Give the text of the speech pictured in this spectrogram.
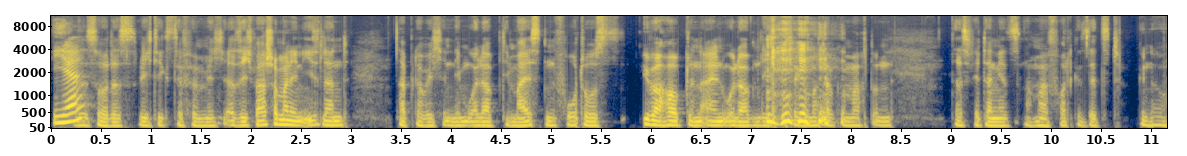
Ja. Das ist so das Wichtigste für mich. Also ich war schon mal in Island habe, glaube ich, in dem Urlaub die meisten Fotos überhaupt in allen Urlauben, die ich bisher gemacht habe, gemacht. Und das wird dann jetzt nochmal fortgesetzt. Genau.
